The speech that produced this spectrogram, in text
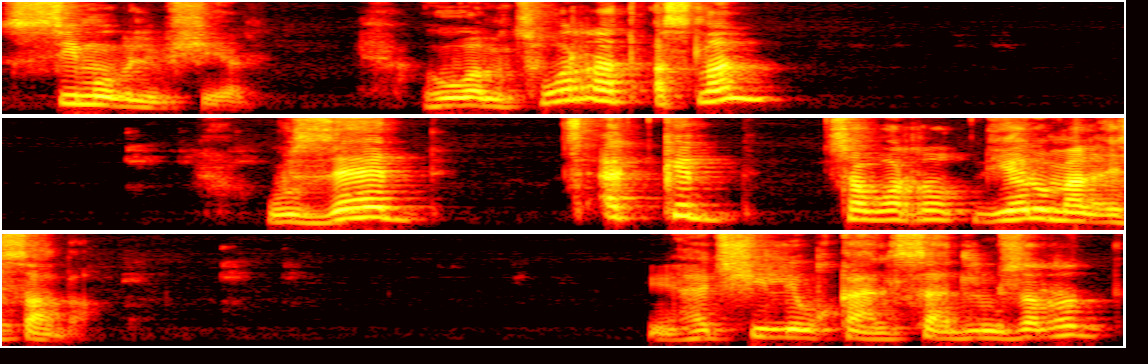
سيمو بالبشير. هو متورط أصلا وزاد تأكد التورط ديالو مع العصابة. يعني هادشي اللي وقع لسعد المجرد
